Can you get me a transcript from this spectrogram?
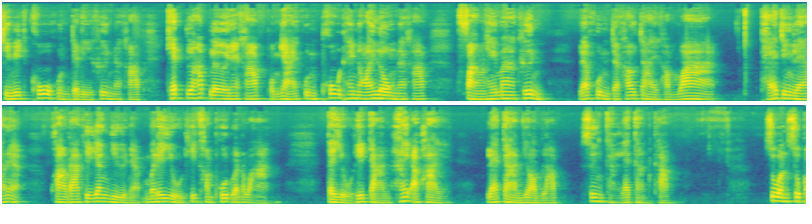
ชีวิตคู่คุณจะดีขึ้นนะครับ เคล็ดลับเลยนะครับ ผมอยากให้คุณพูดให้น้อยลงนะครับ ฟังให้มากขึ้น แล้วคุณจะเข้าใจคำว่า แท้จริงแล้วเนี่ยความรักที่ยั่งยืนเนี่ยไม่ได้อยู่ที่คำพูดหวานๆแต่อยู่ที่การให้อภัยและการยอมรับซึ่งกันและกันครับ ส่วนสุข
